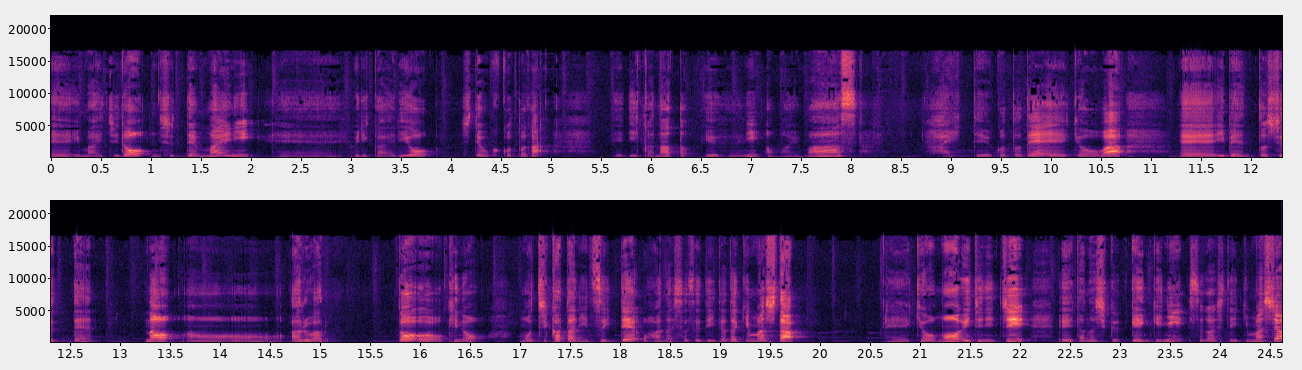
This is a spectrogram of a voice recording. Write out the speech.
え今一度出店前に、え振り返りをしておくことがいいかなというふうに思います。はい、ということで、えー、今日は、えー、イベント出店のあるあると気の持ち方についてお話しさせていただきました。えー、今日も一日、えー、楽しく元気に過ごしていきましょ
